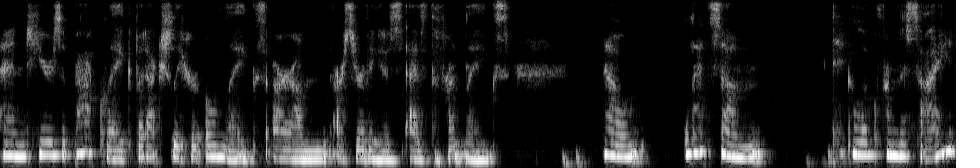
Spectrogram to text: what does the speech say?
And here's a back leg, but actually her own legs are, um, are serving as, as the front legs. Now, let's um, take a look from the side.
